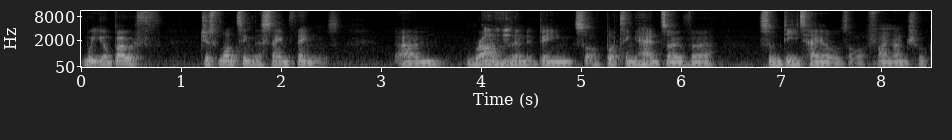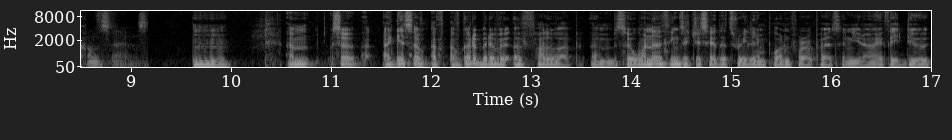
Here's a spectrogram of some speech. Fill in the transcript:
where you're both just wanting the same things um, rather mm-hmm. than it being sort of butting heads over some details or financial concerns mm-hmm. Um, so I guess I've, I've, got a bit of a, a follow up. Um, so one of the things that you said that's really important for a person, you know, if they do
